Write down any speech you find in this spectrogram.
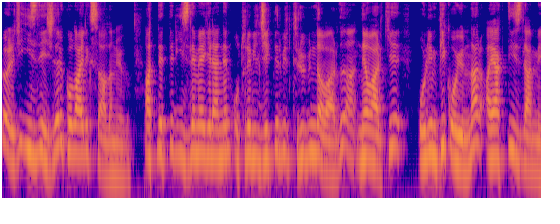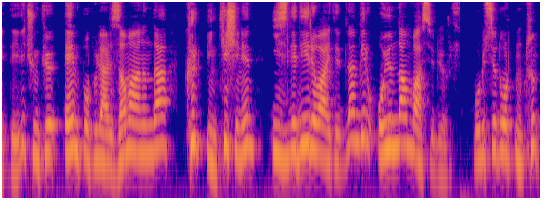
Böylece izleyicilere kolaylık sağlanıyordu. Atletleri izlemeye gelenlerin oturabilecekleri bir tribün de vardı. Ne var ki olimpik oyunlar ayakta izlenmekteydi. Çünkü en popüler zamanında 40 bin kişinin izlediği rivayet edilen bir oyundan bahsediyoruz. Borussia Dortmund'un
